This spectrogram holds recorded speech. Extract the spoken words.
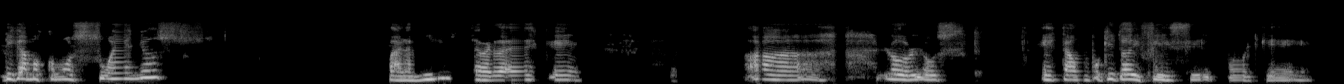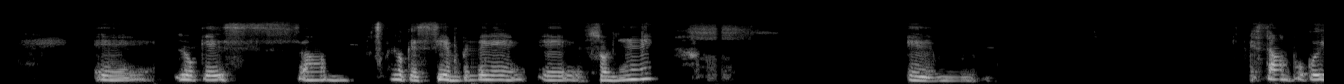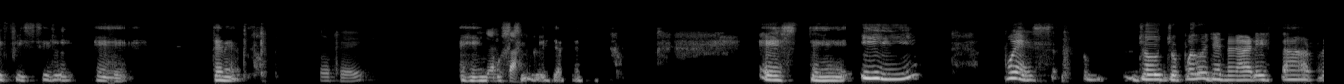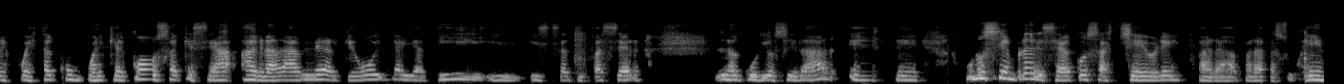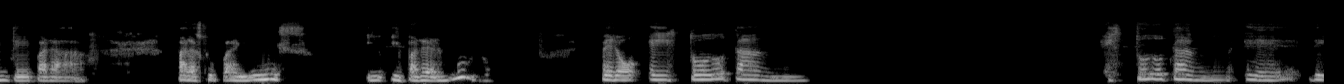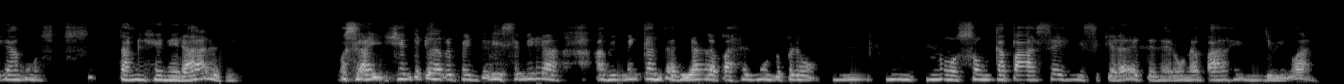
digamos, como sueños, para mí, la verdad es que ah, los, está un poquito difícil porque eh, lo que es um, lo que siempre eh, soñé em, está un poco difícil eh, tenerlo. Ok. Es imposible ya tenerlo. Este, y pues yo, yo puedo llenar esta respuesta con cualquier cosa que sea agradable al que oiga y a ti y, satisfacer la curiosidad. Este, uno siempre desea cosas chéveres para, su gente, para, para su país y, y para el mundo. Pero es todo tan es todo tan, eh, digamos, tan general. O sea, hay gente que de repente dice, mira, a mí me encantaría la paz del mundo, pero no son capaces ni siquiera de tener una paz individual.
